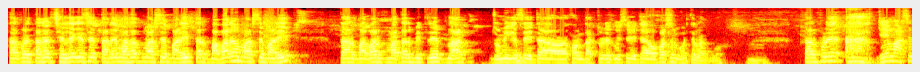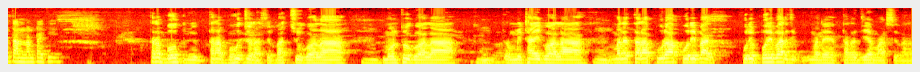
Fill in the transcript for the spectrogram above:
তারপরে তার ছেলে গেছে তারে মাথাত মারছে বাড়ি তার বাবারেও মারছে বাড়ি। তার বাবার মাথার ভিতরে ব্লাড জমি গেছে এটা এখন ডাক্তারে কইছে এটা অপারেশন করতে লাগবো। তারপরে যে মারছে তার নামটা কি? তারা বহুত তারা বহুত জন আছে। বাচ্চু গোয়ালা মন্টু গোয়ালা মিঠাই গোয়ালা মানে তারা পুরা পরিবার পুরো পরিবার মানে তারা জিয়া মারছে তারা।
